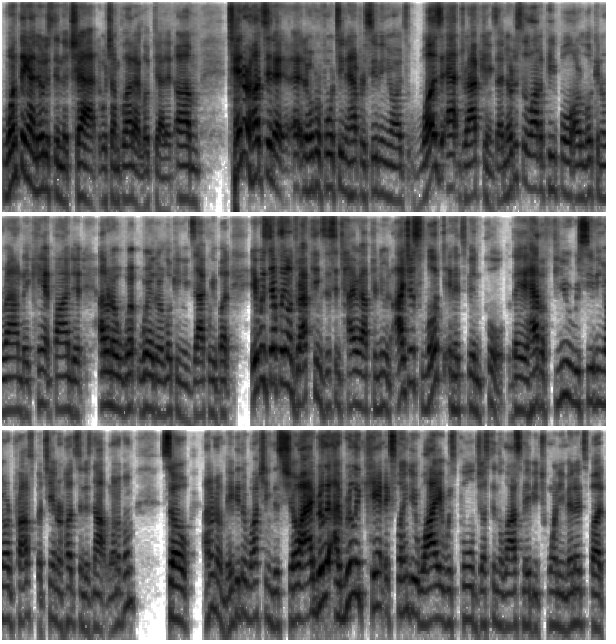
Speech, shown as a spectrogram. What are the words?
One thing I noticed in the chat, which I'm glad I looked at it. Um, Tanner Hudson at, at, over 14 and a half receiving yards was at DraftKings. I noticed a lot of people are looking around. They can't find it. I don't know wh- where they're looking exactly, but it was definitely on DraftKings this entire afternoon. I just looked and it's been pulled. They have a few receiving yard props, but Tanner Hudson is not one of them. So I don't know. Maybe they're watching this show. I really, I really can't explain to you why it was pulled just in the last maybe 20 minutes, but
